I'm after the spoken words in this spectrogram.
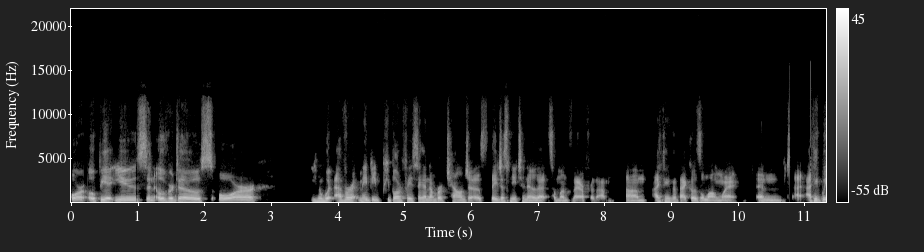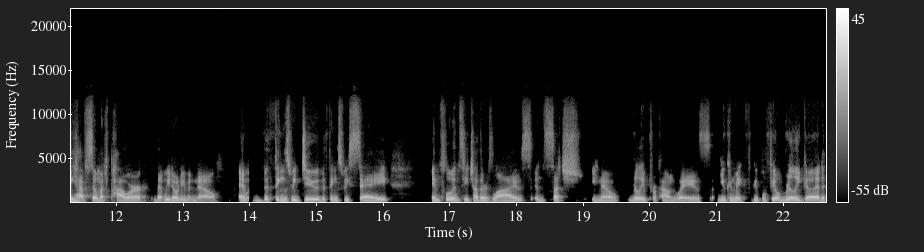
or opiate use and overdose or you know whatever it may be people are facing a number of challenges they just need to know that someone's there for them um, i think that that goes a long way and I- i think we have so much power that we don't even know and the things we do the things we say influence each other's lives in such you know really profound ways you can make people feel really good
